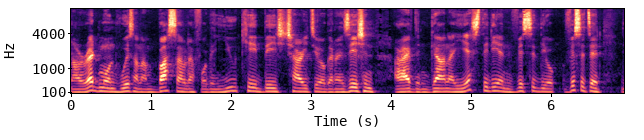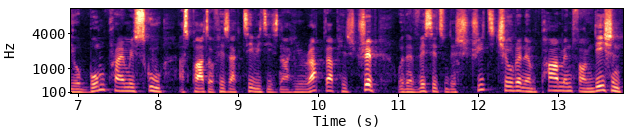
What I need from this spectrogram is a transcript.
Now Redmond, who is an ambassador for the UK-based charity organization, arrived in Ghana yesterday and the, visited the Obom Primary School as part of his activities. Now he wrapped up his trip with a visit to the Street Children Empowerment Foundation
